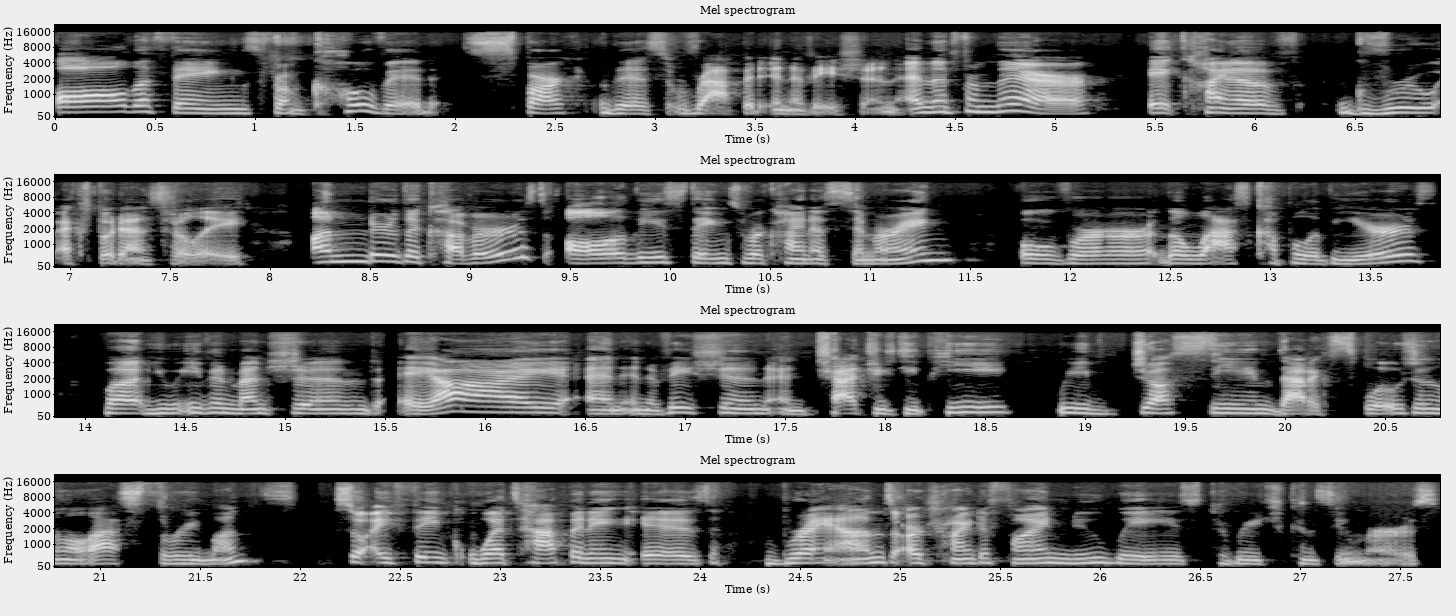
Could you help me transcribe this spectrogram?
all the things from COVID sparked this rapid innovation. And then from there, it kind of grew exponentially. Under the covers, all of these things were kind of simmering over the last couple of years. But you even mentioned AI and innovation and ChatGPT. We've just seen that explosion in the last three months. So I think what's happening is brands are trying to find new ways to reach consumers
